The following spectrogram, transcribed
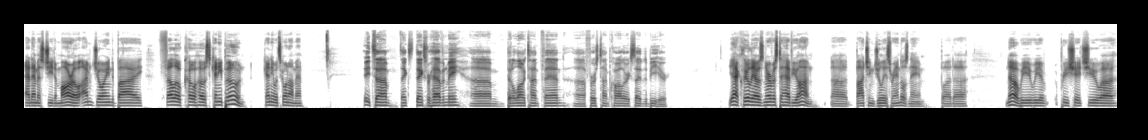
at MSG tomorrow. I'm joined by fellow co-host Kenny Poon. Kenny, what's going on, man? Hey Tom, thanks thanks for having me. Um, been a long time fan, uh, first time caller. Excited to be here. Yeah, clearly I was nervous to have you on, uh, botching Julius Randle's name, but uh, no, we we appreciate you uh,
